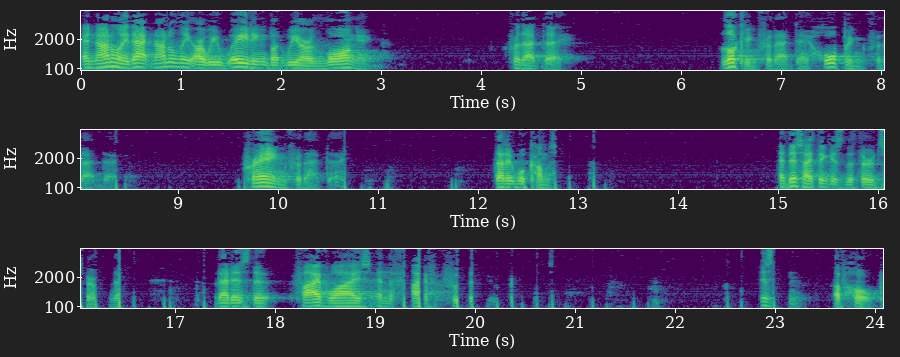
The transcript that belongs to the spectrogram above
And not only that, not only are we waiting, but we are longing for that day. Looking for that day, hoping for that day, praying for that day that it will come. And this, I think, is the third sermon. That is the five wise and the five foolish of hope.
